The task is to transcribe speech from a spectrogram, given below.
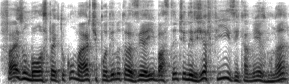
faz um bom aspecto com Marte, podendo trazer aí bastante energia física mesmo, né?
